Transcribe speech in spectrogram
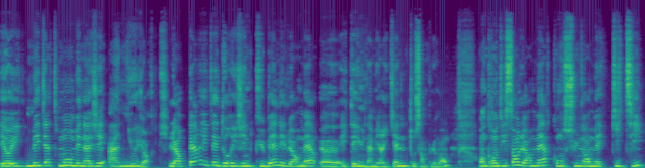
et ont immédiatement emménagé à New York. Leur père était d'origine cubaine et leur mère euh, était une américaine tout simplement. En grandissant, leur mère, qu'on surnommait Kitty,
